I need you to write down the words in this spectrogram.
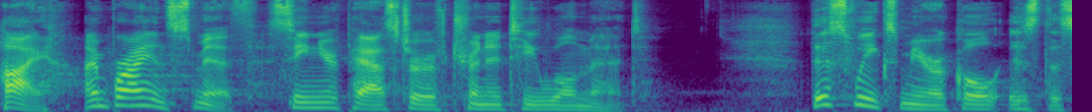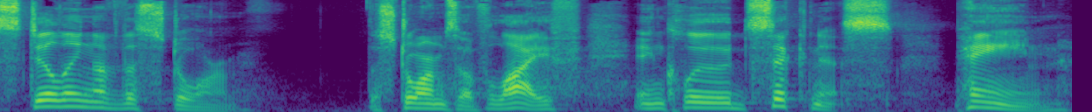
Hi, I'm Brian Smith, Senior Pastor of Trinity Wilmette. This week's miracle is the stilling of the storm. The storms of life include sickness, pain,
